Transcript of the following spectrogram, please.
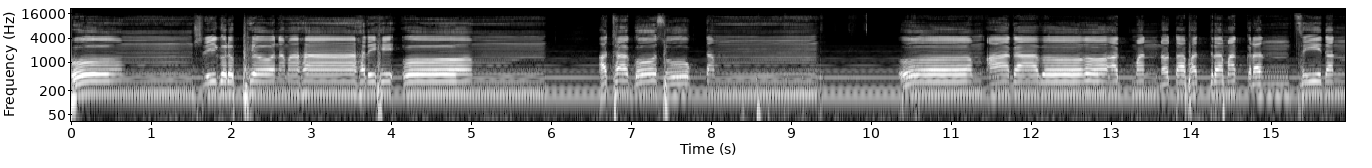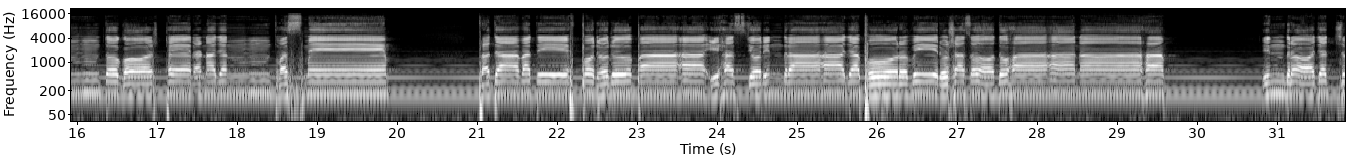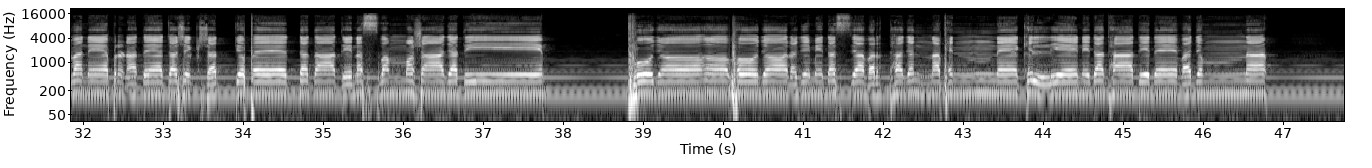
ॐ श्रीगुरुभ्यो नमः हरिः ॐ। अथ गोसूक्तम्। ॐ आगावो अग्मन्नुत भद्रमक्रन्सीदन्तु गोष्ठेरणजन्त्वस्मे प्रजावतीः पुरुरूपा इह स्युरिन्द्राय पूर्वीरुषसो दुहानाः इन्द्रो यज्वने पृणते च शिक्षत्युपेद्ददाति न स्वं मुषायति भुजो भुजो रजिमिदस्य वर्धयन्न भिन्ने खिल्ये निदधाति देवजुम्न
